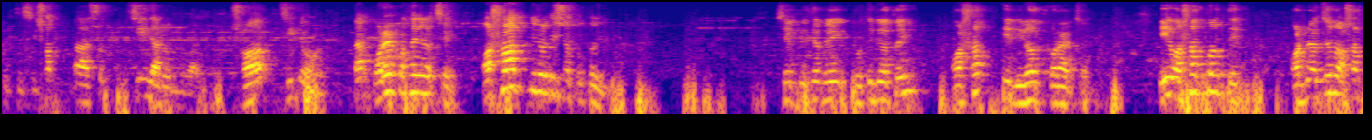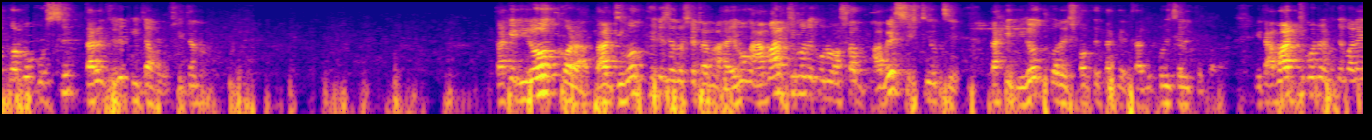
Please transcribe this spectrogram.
করতেছি সত্তা সত্যিই আনন্দ হয় সৎ চিত তার পরের কথাই হচ্ছে, অসৎ বিরোধী সততই সে পৃথিবী প্রতিনিয়তই অসৎকে নিরোধ করার জন্য। এই অসৎ বলতে অন্য একজন অসৎ কর্ম করছে, তারে ধরে পিটাবো সেটা না। তাকে নিরোধ করা, তার জীবন থেকে যেন সেটা না হয়। এবং আমার জীবনে কোনো অসৎ ভাবের সৃষ্টি হচ্ছে, তাকে নিরোধ করে সতে তাকে পরিচালিত করা। এটা আমার জীবনে হতে পারে,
